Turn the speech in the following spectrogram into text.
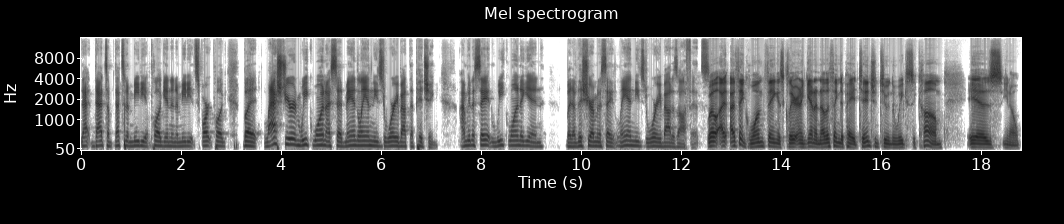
that that's a that's an immediate plug in, an immediate spark plug. But last year in week one, I said Manland needs to worry about the pitching. I'm going to say it in week one again. But this year, I'm going to say Land needs to worry about his offense. Well, I, I think one thing is clear. And again, another thing to pay attention to in the weeks to come is, you know,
